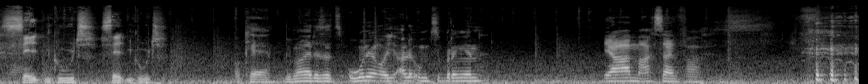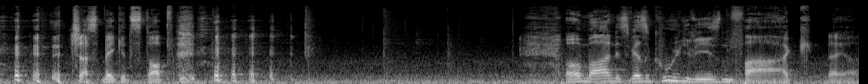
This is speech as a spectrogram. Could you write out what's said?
Selten gut, selten gut. Okay, wie mache ich das jetzt, ohne euch alle umzubringen? Ja, mach's einfach. Just make it stop. oh man, das wäre so cool gewesen. Fuck. Naja,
